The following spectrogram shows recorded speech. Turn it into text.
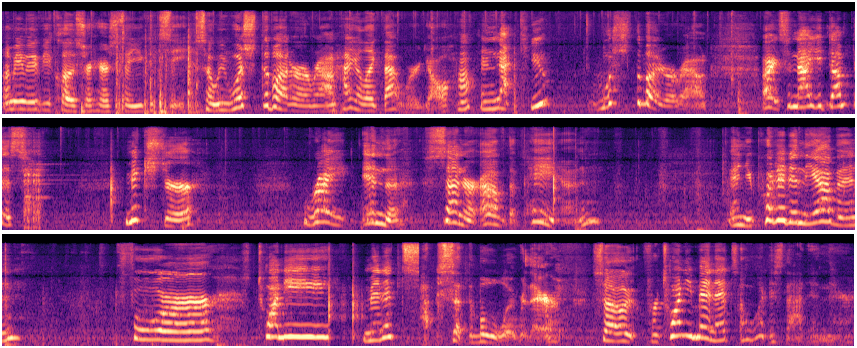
let me move you closer here so you can see. So we whoosh the butter around. How you like that word, y'all, huh? Isn't that cute? Whoosh the butter around. All right, so now you dump this mixture right in the center of the pan. And you put it in the oven for 20 minutes. I have to set the bowl over there. So for 20 minutes, oh, what is that in there?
